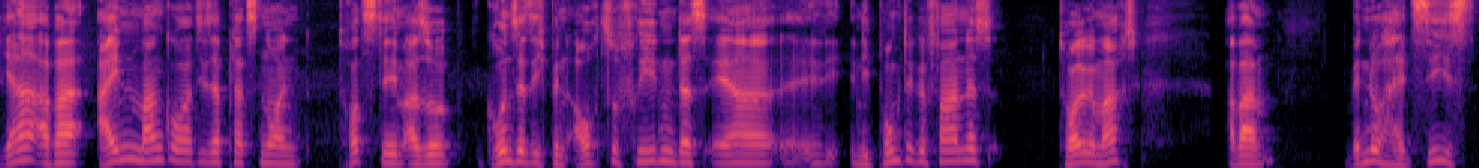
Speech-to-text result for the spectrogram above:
Ja, aber ein Manko hat dieser Platz 9 trotzdem. Also grundsätzlich bin auch zufrieden, dass er in die Punkte gefahren ist. Toll gemacht. Aber wenn du halt siehst,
